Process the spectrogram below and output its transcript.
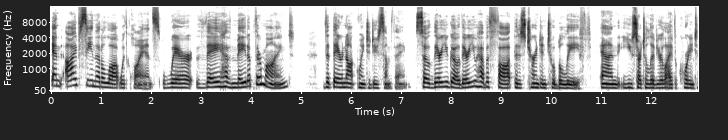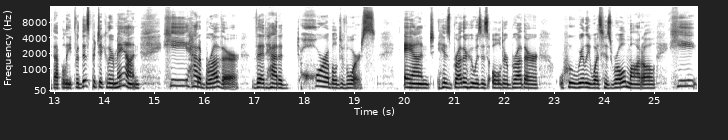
And I've seen that a lot with clients where they have made up their mind that they are not going to do something. So there you go. There you have a thought that is turned into a belief. And you start to live your life according to that belief. For this particular man, he had a brother that had a horrible divorce. And his brother, who was his older brother, who really was his role model, he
